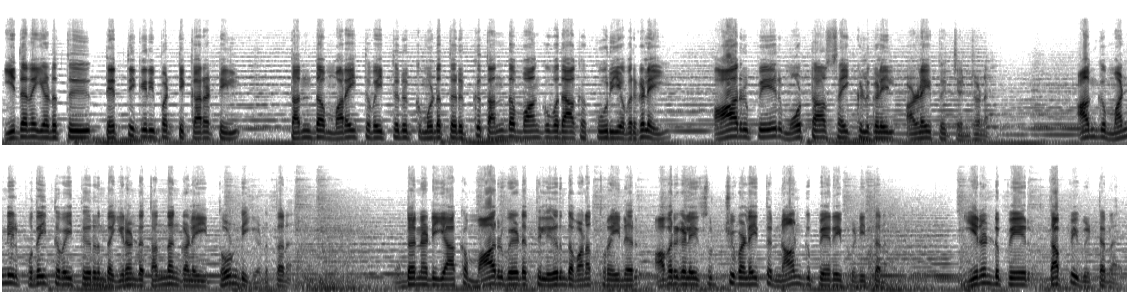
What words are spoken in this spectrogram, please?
இதனையடுத்து தெத்திகிரிப்பட்டி கரட்டில் தந்தம் மறைத்து வைத்திருக்கும் இடத்திற்கு தந்தம் வாங்குவதாக கூறியவர்களை ஆறு பேர் மோட்டார் சைக்கிள்களில் அழைத்துச் சென்றனர். அங்கு மண்ணில் புதைத்து வைத்திருந்த இரண்டு தந்தங்களை தோண்டி எடுத்தனர். உடனடியாக மாறு வேடத்தில் இருந்த வனத்துறையினர் அவர்களை சுற்றி வளைத்து நான்கு பேரை பிடித்தனர். இரண்டு பேர் தப்பிவிட்டனர்.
